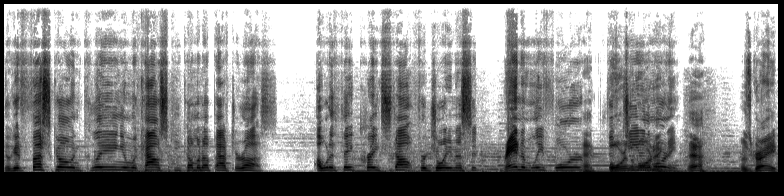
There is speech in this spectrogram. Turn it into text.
You'll get Fescoe and Kling and Wachowski coming up after us. I want to thank Craig Stout for joining us at randomly four At four in the 15 morning. Yeah, it was great.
